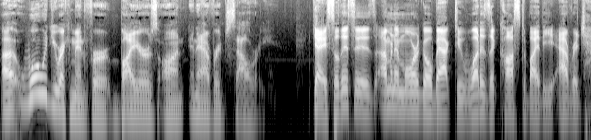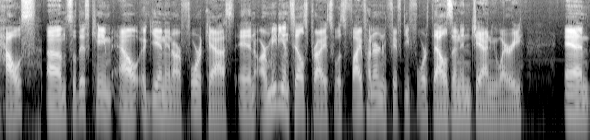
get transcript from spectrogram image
Uh, what would you recommend for buyers on an average salary? Okay, so this is, I'm going to more go back to what does it cost to buy the average house. Um, so this came out again in our forecast, and our median sales price was 554000 in January. And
